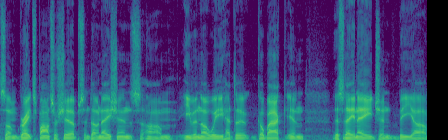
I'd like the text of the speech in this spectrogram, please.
some great sponsorships and donations. Um, even though we had to go back in this day and age and be, uh,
